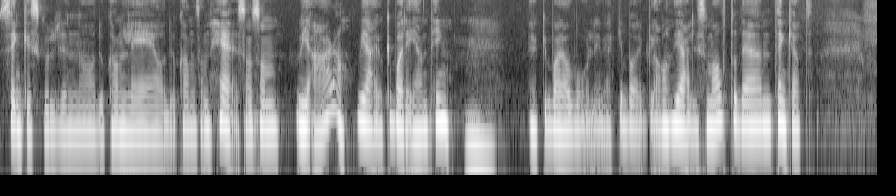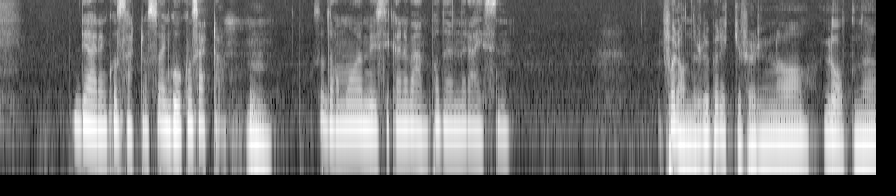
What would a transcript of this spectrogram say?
senke skuldrene, og du kan le, og du kan sånn, he, sånn som vi er, da. Vi er jo ikke bare én ting. Mm. Vi er ikke bare alvorlige, vi er ikke bare glad. Vi er liksom alt. Og det tenker jeg at det er en konsert også. En god konsert, da. Mm. Så da må musikerne være med på den reisen. Forandrer du på rekkefølgen og låtene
